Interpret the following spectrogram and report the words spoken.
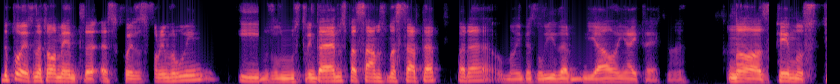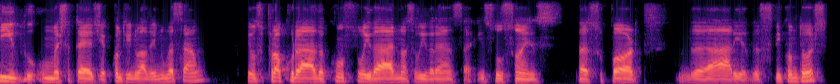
Depois, naturalmente, as coisas foram evoluindo e nos últimos 30 anos passámos uma startup para uma empresa líder mundial em high-tech. É? Nós temos tido uma estratégia continuada de inovação, temos procurado consolidar a nossa liderança em soluções para suporte da área de semicondutores,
